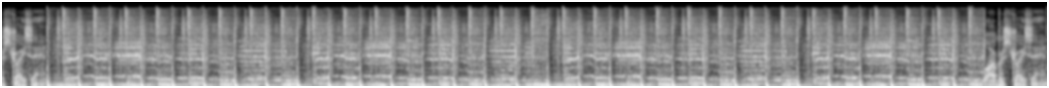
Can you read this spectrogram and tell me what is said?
Barbara Streisand. Barbara Streisand.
